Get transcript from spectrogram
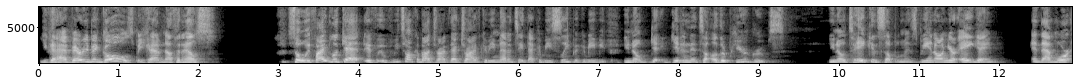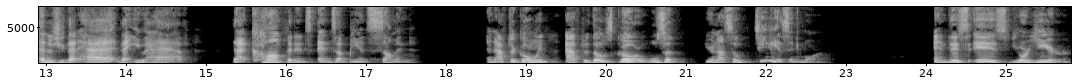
You can have very big goals, but you can have nothing else. So if I look at if, if we talk about drive, that drive could be meditate, that could be sleep, it could be you know get, getting into other peer groups, you know taking supplements, being on your A game, And that more energy that had that you have, that confidence ends up being summoned. And after going after those goals, you're not so tedious anymore. And this is your year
